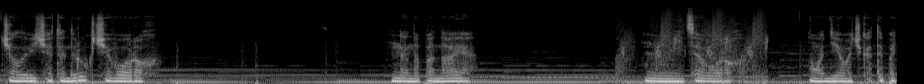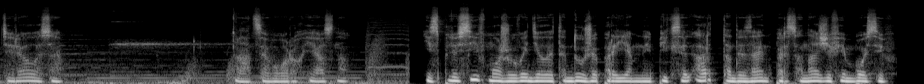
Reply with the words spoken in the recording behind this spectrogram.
Чоловіче ти друг чи ворог? Не нападає. Ні, це ворог. О, дівочка, ти потерялася? А, це ворог, ясно. Із плюсів можу виділити дуже приємний піксель-арт та дизайн персонажів і босів,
